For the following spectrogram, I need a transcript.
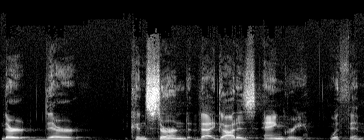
They're, they're concerned that God is angry with them.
